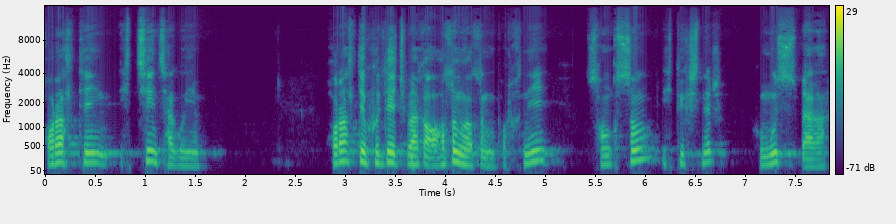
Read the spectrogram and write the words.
хураалтын эцсийн цаг үе юм. Хураалтыг хүлээж байгаа олон олон бурхны сонгосон итгэгчнэр хүмүүс байгаа.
